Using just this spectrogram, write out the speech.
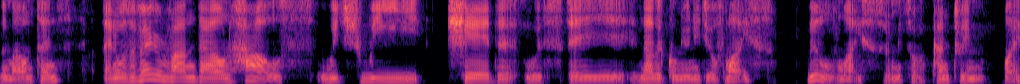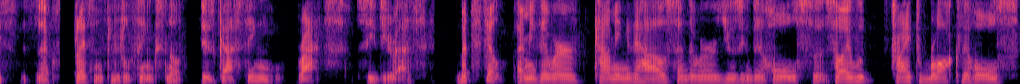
the mountains. And it was a very rundown house which we shared with a, another community of mice little mice. I mean, sort of country mice. It's uh, pleasant little things, not disgusting rats, city rats. But still, I mean, they were coming in the house and they were using the holes. So I would try to block the holes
